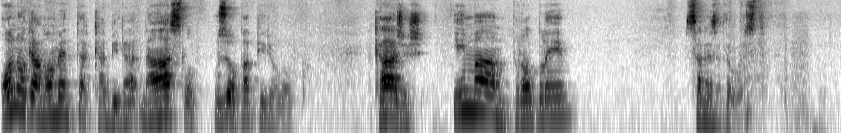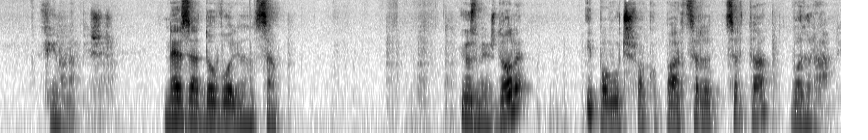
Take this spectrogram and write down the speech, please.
Onoga momenta kad bi na, naslov uzeo papir i olovku. Kažeš, imam problem sa nezadovoljstvom. Fino napišeš. Nezadovoljan sam. I uzmeš dole i povučeš ovako par cr crta vodoravni.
